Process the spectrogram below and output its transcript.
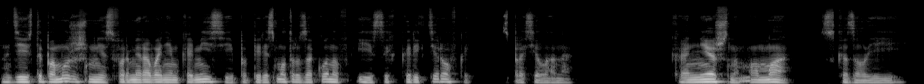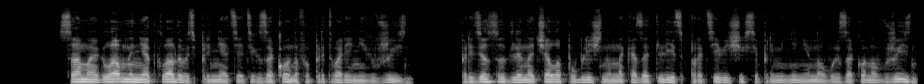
Надеюсь, ты поможешь мне с формированием комиссии по пересмотру законов и с их корректировкой?» — спросила она. «Конечно, мама», — сказал я ей. «Самое главное не откладывать принятие этих законов и притворение их в жизнь. Придется для начала публично наказать лиц, противящихся применению новых законов в жизнь,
